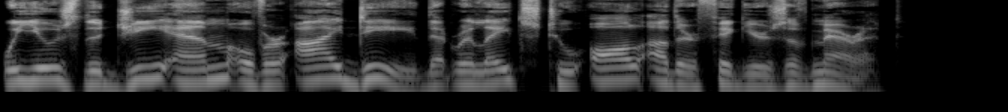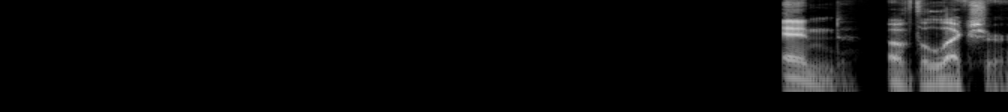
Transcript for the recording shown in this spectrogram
we use the GM over ID that relates to all other figures of merit. End of the lecture.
